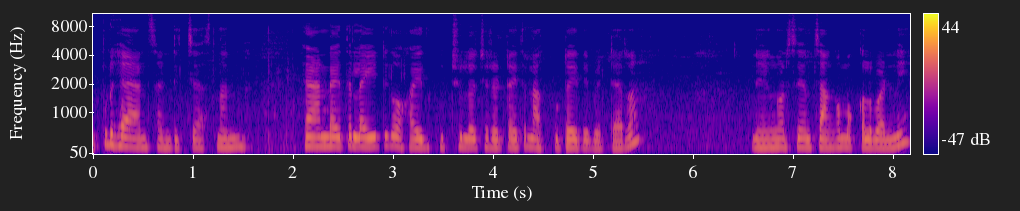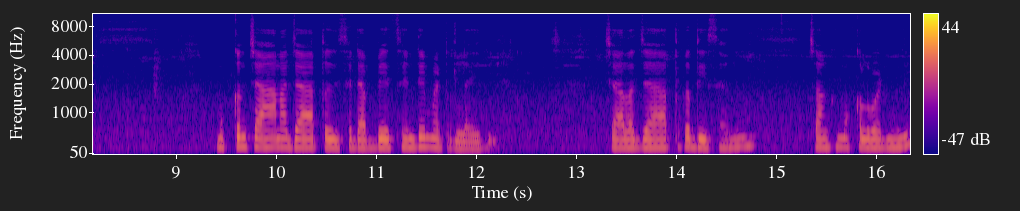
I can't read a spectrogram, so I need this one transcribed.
ఇప్పుడు హ్యాండ్స్ అంటించేస్తున్నాను హ్యాండ్ అయితే లైట్గా ఒక ఐదు కుచ్చులు వచ్చేటట్టు అయితే నాకు కుట్ అయితే పెట్టారు. నేను కూడా సేమ్ చంగ ముక్కలు పడిని. ముక్కను చాలా జాగ్రత్తగా తీసా డెబ్బై సెంటీమీటర్లు ఇది. చాలా జాగ్రత్తగా తీసాను చంక ముక్కలు పడింది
